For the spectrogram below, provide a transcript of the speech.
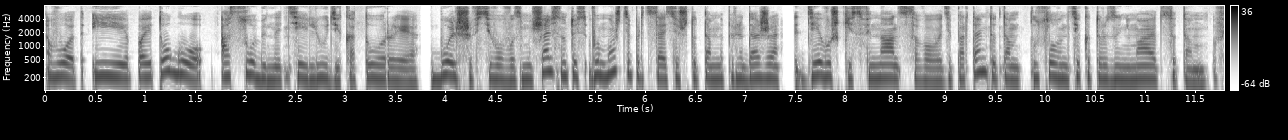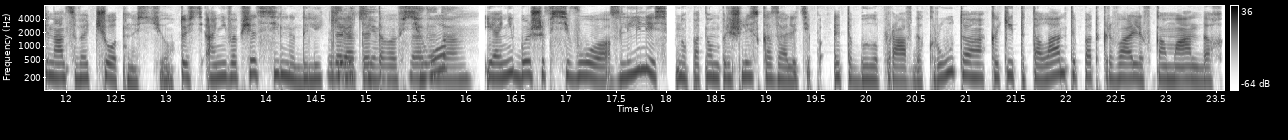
Вот, и по итогу особенно те люди, которые больше всего возмущались, ну, то есть вы можете представить себе, что там, например, даже девушки из финансового департамента, там, условно, те, которые занимаются там финансовой отчетностью, то есть они вообще сильно далеки, от Далеки. этого всего, Да-да-да. и они больше всего злились, но потом пришли и сказали, типа, это было правда круто, какие-то таланты подкрывали в командах,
